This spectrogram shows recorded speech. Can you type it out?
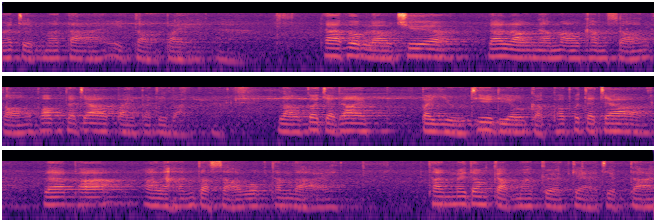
มาเจ็บมาตายอีกต่อไป ถ้าพวกเราเชื่อแล้วเรานำเอาคำสอนของพระพุทธเจ้าไปปฏิบัติ เราก็จะได้ไปอยู่ที่เดียวกับพระพุทธเจ้า และพระอาหารหันตสาวกทั้งหลาย ท่านไม่ต้องกลับมาเกิดแก่เจ็บตาย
